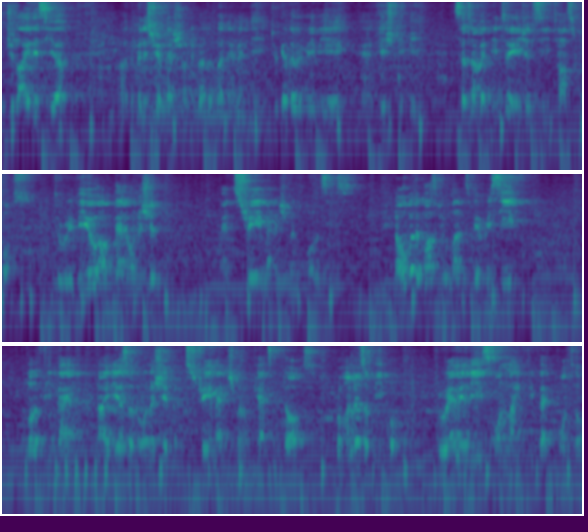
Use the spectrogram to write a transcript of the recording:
In July this year, uh, the Ministry of National Development, MND, together with AVA and HDB, set up an interagency task force to review our pet ownership and stray management policies. Now, over the past few months, we have received a lot of feedback and ideas on ownership and stray management of cats and dogs from hundreds of people through MND's online feedback portal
